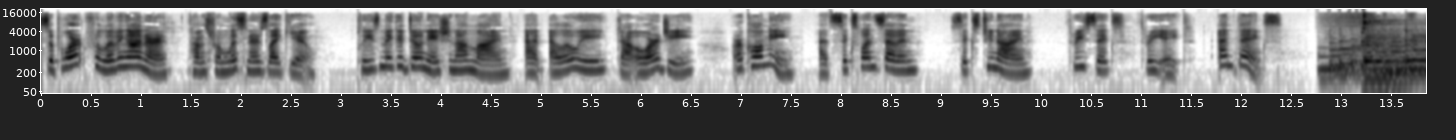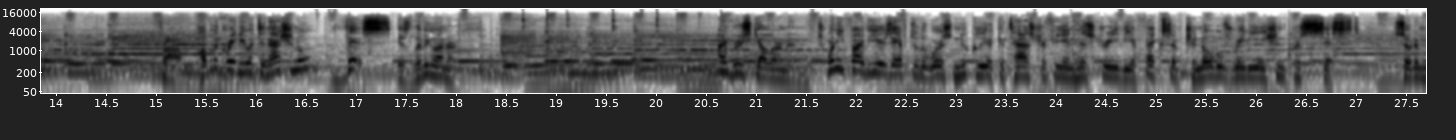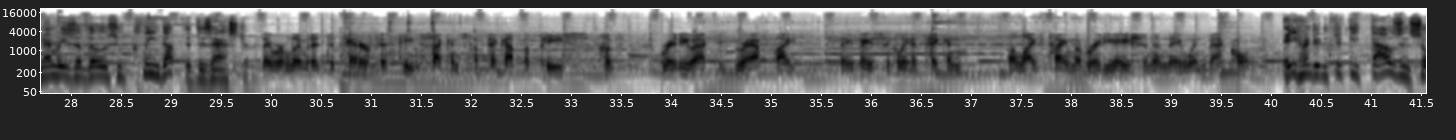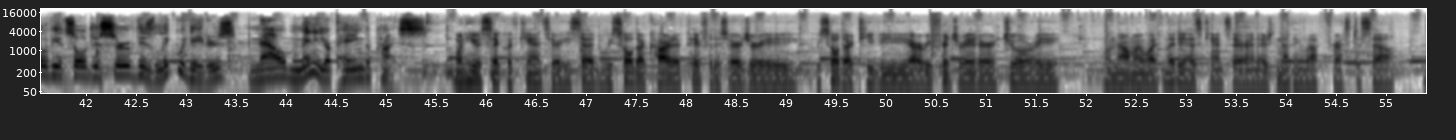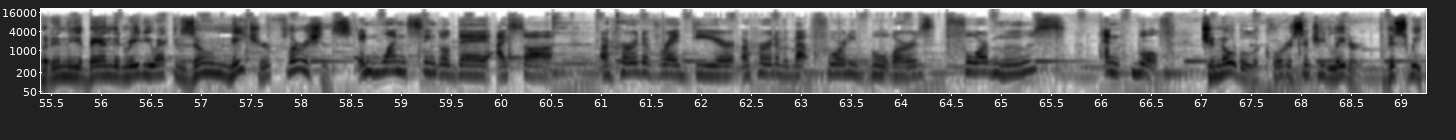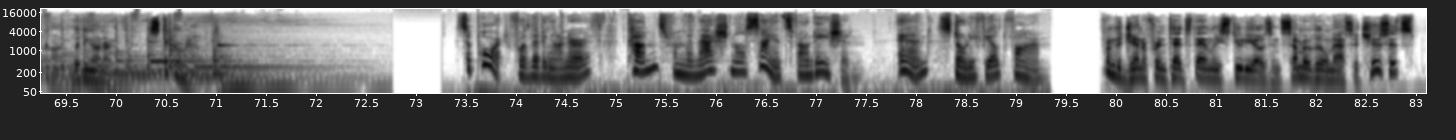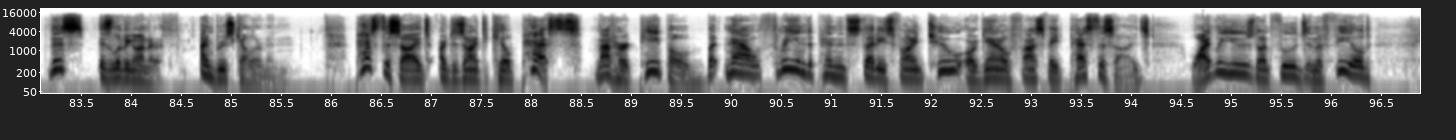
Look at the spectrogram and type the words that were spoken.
Support for Living on Earth comes from listeners like you. Please make a donation online at loe.org or call me at 617 629 3638. And thanks. From Public Radio International, this is Living on Earth. I'm Bruce Gellerman. 25 years after the worst nuclear catastrophe in history, the effects of Chernobyl's radiation persist so do memories of those who cleaned up the disaster. They were limited to 10 or 15 seconds to pick up a piece of radioactive graphite. They basically had taken a lifetime of radiation and they went back home. 850,000 Soviet soldiers served as liquidators. Now many are paying the price. When he was sick with cancer, he said, We sold our car to pay for the surgery. We sold our TV, our refrigerator, jewelry. Well, now my wife Lydia has cancer and there's nothing left for us to sell. But in the abandoned radioactive zone, nature flourishes. In one single day, I saw a herd of red deer, a herd of about 40 boars, four moose, and wolf. Chernobyl, a quarter century later, this week on Living on Earth. Stick around. Support for Living on Earth comes from the National Science Foundation and Stonyfield Farm. From the Jennifer and Ted Stanley studios in Somerville, Massachusetts, this is Living on Earth. I'm Bruce Gellerman. Pesticides are designed to kill pests, not hurt people, but now three independent studies find two organophosphate pesticides, widely used on foods in the field,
